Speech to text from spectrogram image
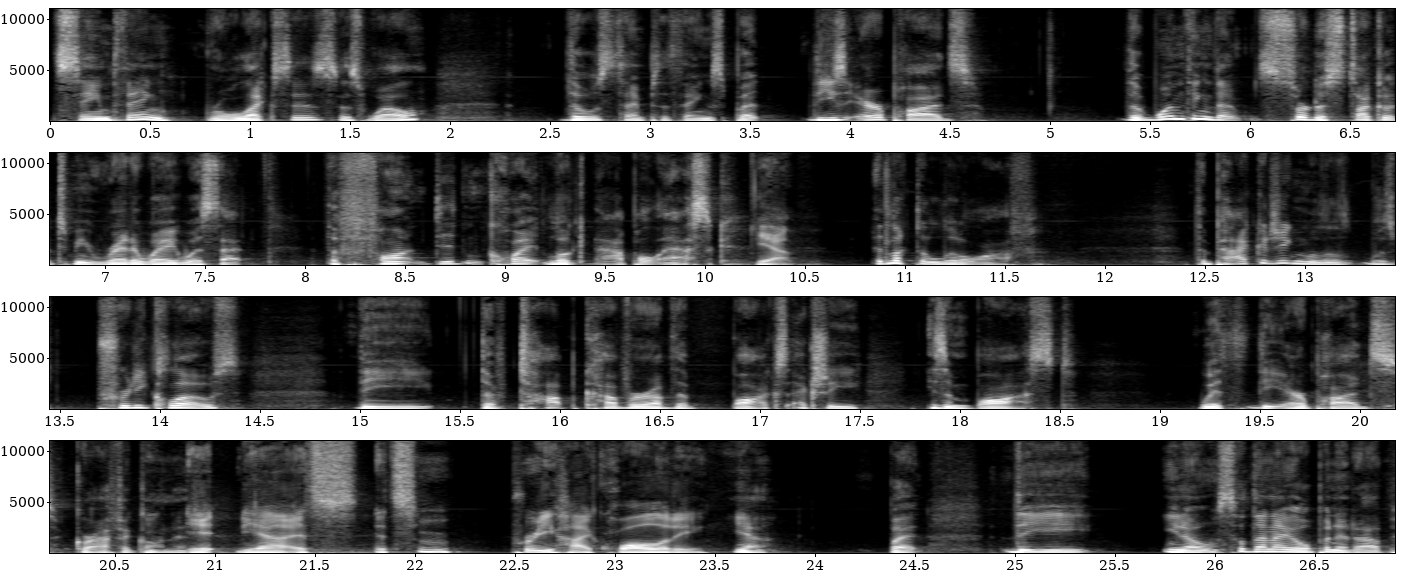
Same thing, Rolexes as well, those types of things. But these AirPods, the one thing that sort of stuck out to me right away was that the font didn't quite look Apple esque yeah, it looked a little off. The packaging was was pretty close. The the top cover of the box actually is embossed with the AirPods graphic on it. it. Yeah, it's it's some pretty high quality. Yeah. But the you know, so then I open it up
